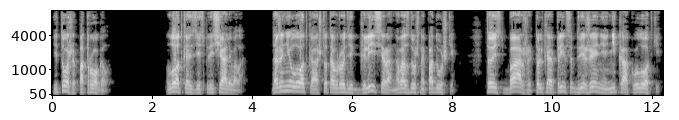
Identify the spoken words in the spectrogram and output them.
и тоже потрогал. Лодка здесь причаливала. Даже не лодка, а что-то вроде глиссера на воздушной подушке. То есть баржи, только принцип движения не как у лодки.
